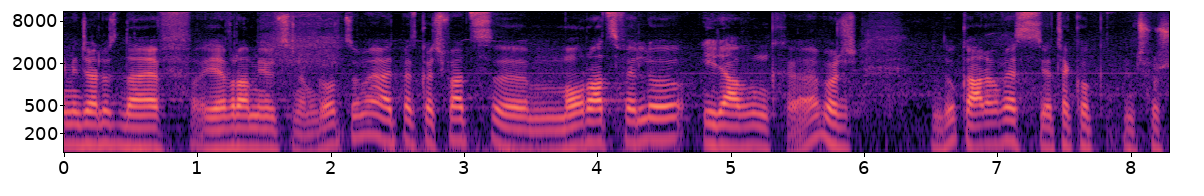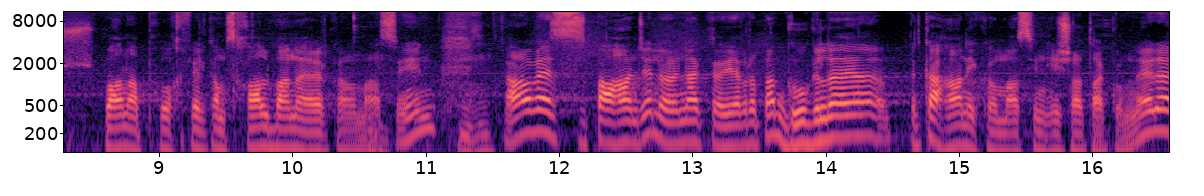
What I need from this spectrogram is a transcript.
իմիջալուց նաև Եվրամիությունում գործում է այդպես կոչված մոռացվելու իրավունքը, որ դու կարող ես, եթե քո ինչ-որ բանա փոխվել կամ սխալ բանա եղել կամ մասին, կարող ես պահանջել, օրինակ Եվրոպայում Google-ը պետքա հանի քո մասին հիշատակումները,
